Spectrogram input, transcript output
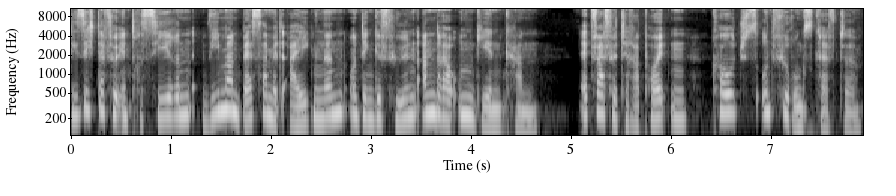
die sich dafür interessieren, wie man besser mit eigenen und den Gefühlen anderer umgehen kann, etwa für Therapeuten, Coaches und Führungskräfte.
